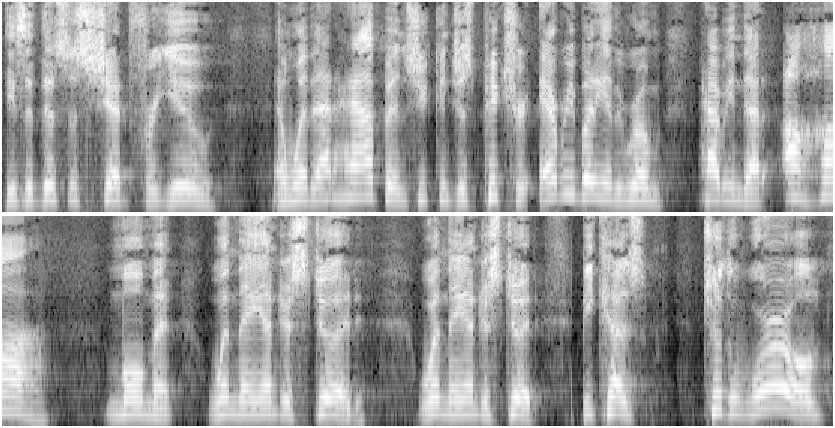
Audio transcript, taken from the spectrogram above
He said, This is shed for you. And when that happens, you can just picture everybody in the room having that aha moment when they understood, when they understood. Because to the world,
